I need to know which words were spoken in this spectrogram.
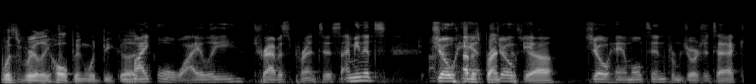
was really hoping would be good. Michael Wiley, Travis Prentice. I mean, it's Joe Travis Ham- Prentice, Joe, yeah. Joe Hamilton from Georgia Tech.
